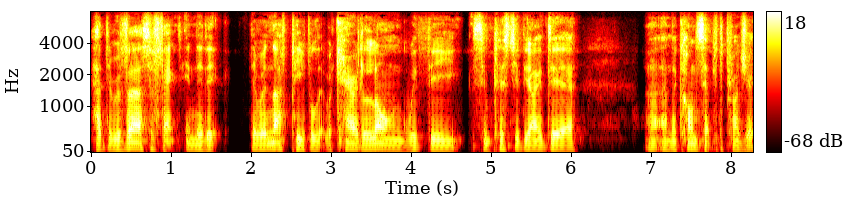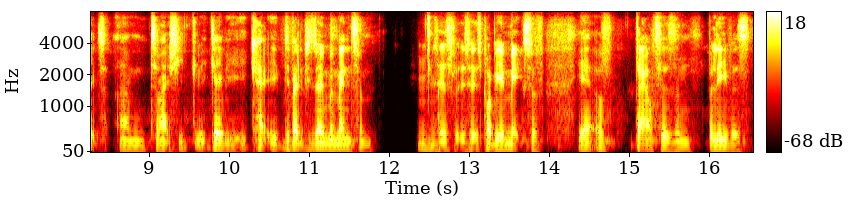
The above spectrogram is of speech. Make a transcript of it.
had the reverse effect in that it there were enough people that were carried along with the simplicity of the idea uh, and the concept of the project um, to actually gave it, it developed its own momentum. Mm-hmm. So, it's, so, it's, probably a mix of yeah of doubters and believers.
